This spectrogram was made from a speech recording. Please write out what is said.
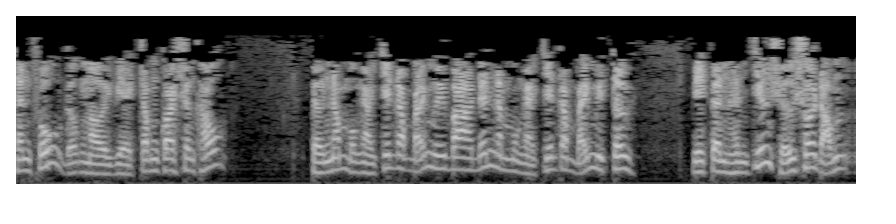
Thanh Phú được mời về trong coi sân khấu. Từ năm 1973 đến năm 1974, vì tình hình chiến sự sôi động,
